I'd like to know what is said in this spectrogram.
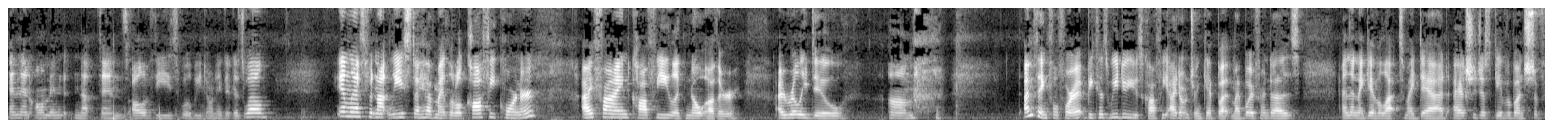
and then almond nut thins. All of these will be donated as well. And last but not least, I have my little coffee corner. I find coffee like no other. I really do. Um, I'm thankful for it because we do use coffee. I don't drink it, but my boyfriend does. And then I give a lot to my dad. I actually just gave a bunch of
